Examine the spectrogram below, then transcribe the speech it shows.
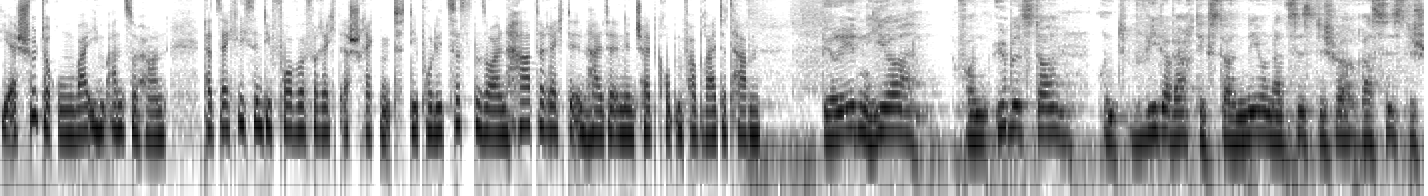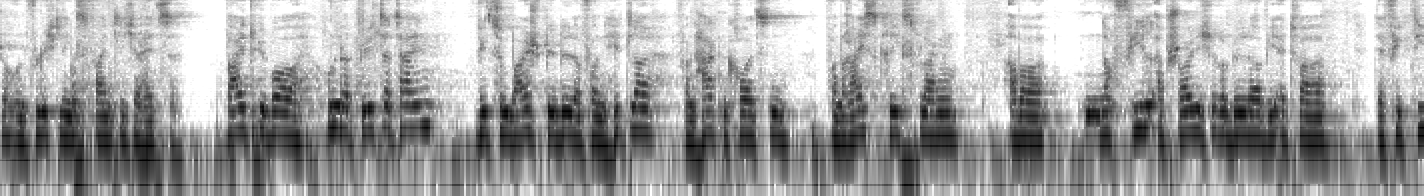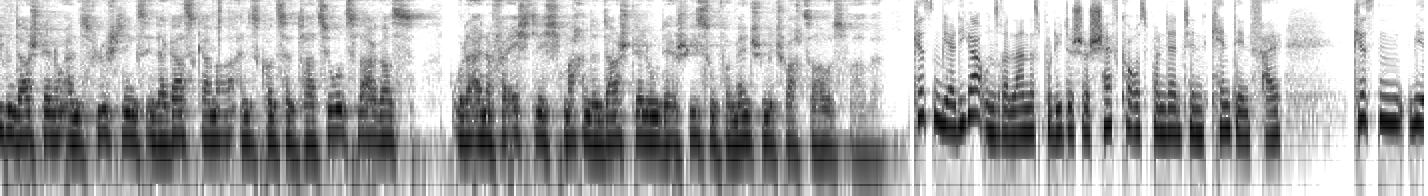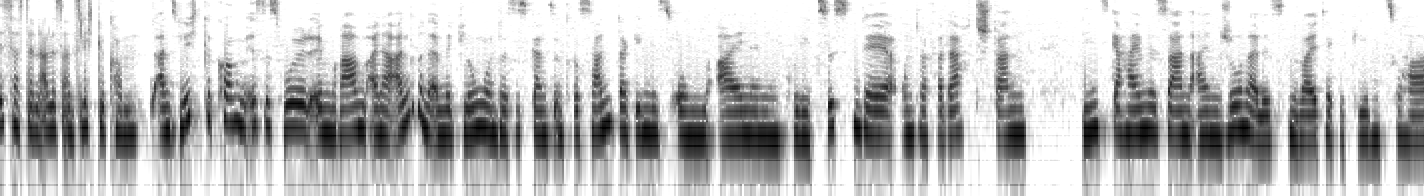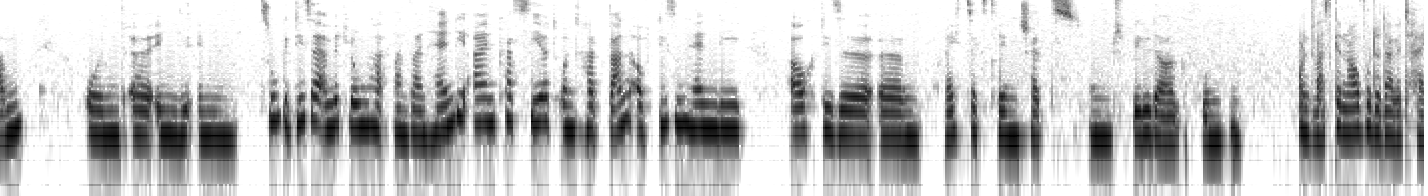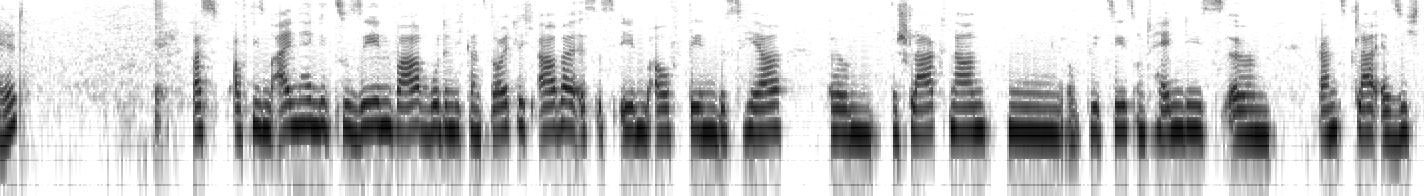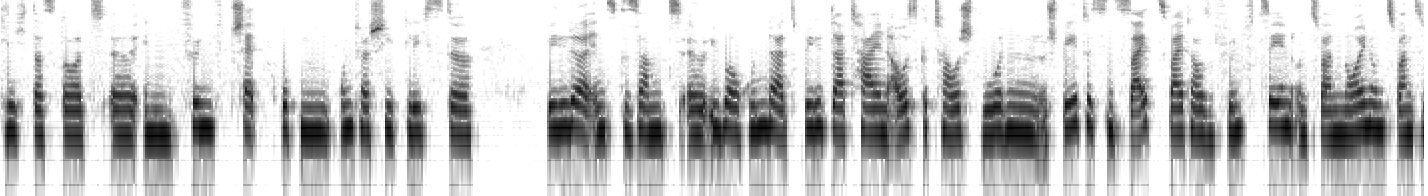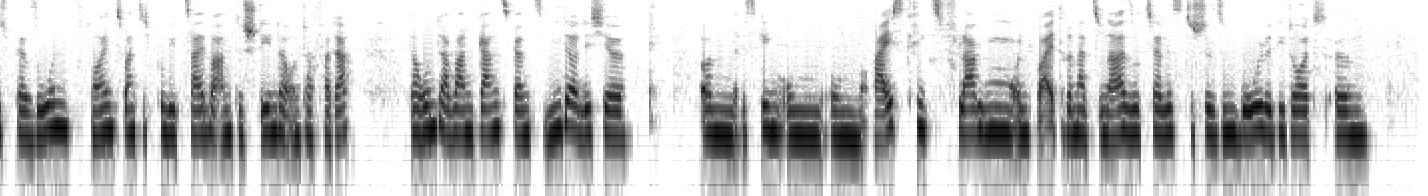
Die Erschütterung war ihm anzuhören. Tatsächlich sind die Vorwürfe recht erschreckend. Die Polizisten sollen harte rechte Inhalte in den Chatgruppen verbreitet haben. Wir reden hier von übelster und widerwärtigster neonazistischer, rassistischer und flüchtlingsfeindlicher Hetze. Weit über 100 Bilddateien, wie zum Beispiel Bilder von Hitler, von Hakenkreuzen, von Reichskriegsflaggen, aber noch viel abscheulichere Bilder wie etwa der fiktiven Darstellung eines Flüchtlings in der Gaskammer eines Konzentrationslagers oder einer verächtlich machenden Darstellung der Erschießung von Menschen mit schwarzer Hausfarbe. Kirsten Bialiga, unsere landespolitische Chefkorrespondentin, kennt den Fall. Kirsten, wie ist das denn alles ans Licht gekommen? Ans Licht gekommen ist es wohl im Rahmen einer anderen Ermittlung und das ist ganz interessant. Da ging es um einen Polizisten, der unter Verdacht stand, Dienstgeheimnisse an einen Journalisten weitergegeben zu haben. Und äh, in, im Zuge dieser Ermittlungen hat man sein Handy einkassiert und hat dann auf diesem Handy auch diese ähm, rechtsextremen Chats und Bilder gefunden. Und was genau wurde da geteilt? Was auf diesem einen Handy zu sehen war, wurde nicht ganz deutlich, aber es ist eben auf den bisher ähm, beschlagnahmten PCs und Handys ähm, ganz klar ersichtlich, dass dort äh, in fünf Chatgruppen unterschiedlichste Bilder, insgesamt äh, über 100 Bilddateien ausgetauscht wurden, spätestens seit 2015 und zwar 29 Personen, 29 Polizeibeamte stehen da unter Verdacht. Darunter waren ganz, ganz widerliche, ähm, es ging um, um Reichskriegsflaggen und weitere nationalsozialistische Symbole, die dort ähm,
